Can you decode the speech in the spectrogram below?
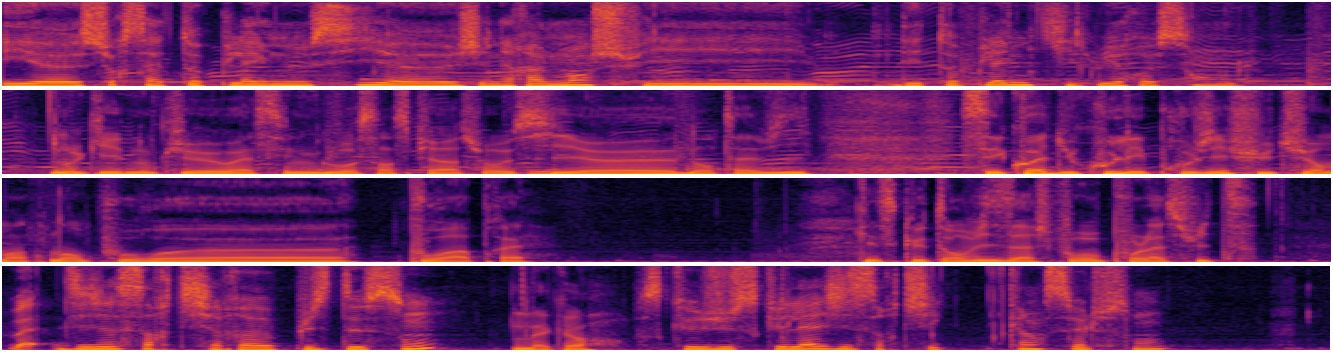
Et sur sa top line aussi, généralement, je fais des top lines qui lui ressemblent. Ok, donc euh, ouais, c'est une grosse inspiration aussi euh, dans ta vie. C'est quoi du coup les projets futurs maintenant pour, euh, pour après? Qu'est-ce que tu envisages pour, pour la suite? Bah, déjà, sortir plus de sons. D'accord Parce que jusque-là, j'ai sorti qu'un seul son.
